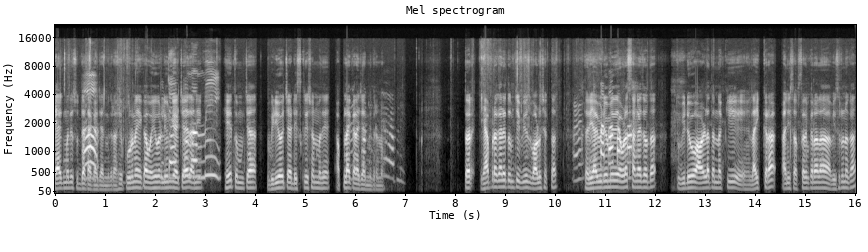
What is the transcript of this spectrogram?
टॅगमध्ये सुद्धा टाकायचे आहेत मित्रांनो. हे पूर्ण एका वहीवर लिहून घ्यायचे आहेत आणि हे तुमच्या व्हिडिओच्या डिस्क्रिप्शनमध्ये अप्लाय करायचे आहेत मित्रांनो. तर ह्या प्रकारे तुमचे व्ह्यूज वाढू शकतात. तर या व्हिडिओमध्ये एवढंच सांगायचं होतं. तो व्हिडिओ आवडला तर नक्की लाईक करा आणि सबस्क्राईब करायला विसरू नका.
